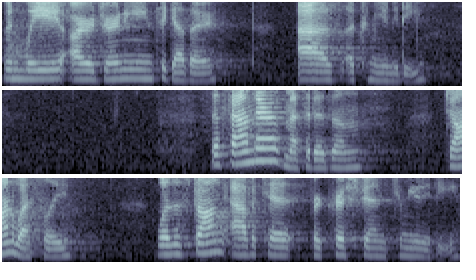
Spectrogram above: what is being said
when we are journeying together as a community. The founder of Methodism, John Wesley, was a strong advocate for Christian community.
